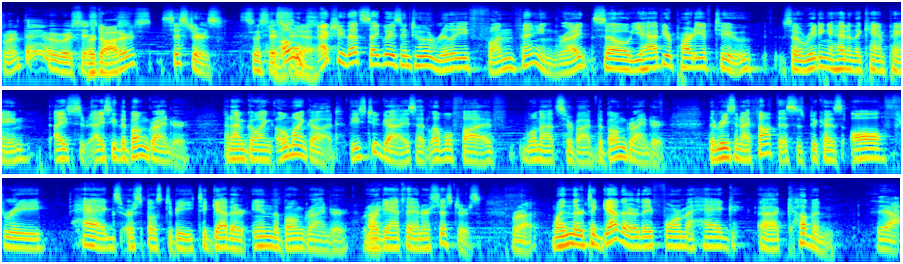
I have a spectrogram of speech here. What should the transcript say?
weren't they? Or were sisters? Or daughters? sisters. Sisters. Oh, yeah. actually, that segues into a really fun thing, right? So you have your party of two. So reading ahead in the campaign, I, I see the bone grinder, and I'm going, oh my god, these two guys at level five will not survive the bone grinder. The reason I thought this is because all three hags are supposed to be together in the bone grinder, Morgantha and her sisters. Right. When they're together, they form a hag uh, coven Yeah.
